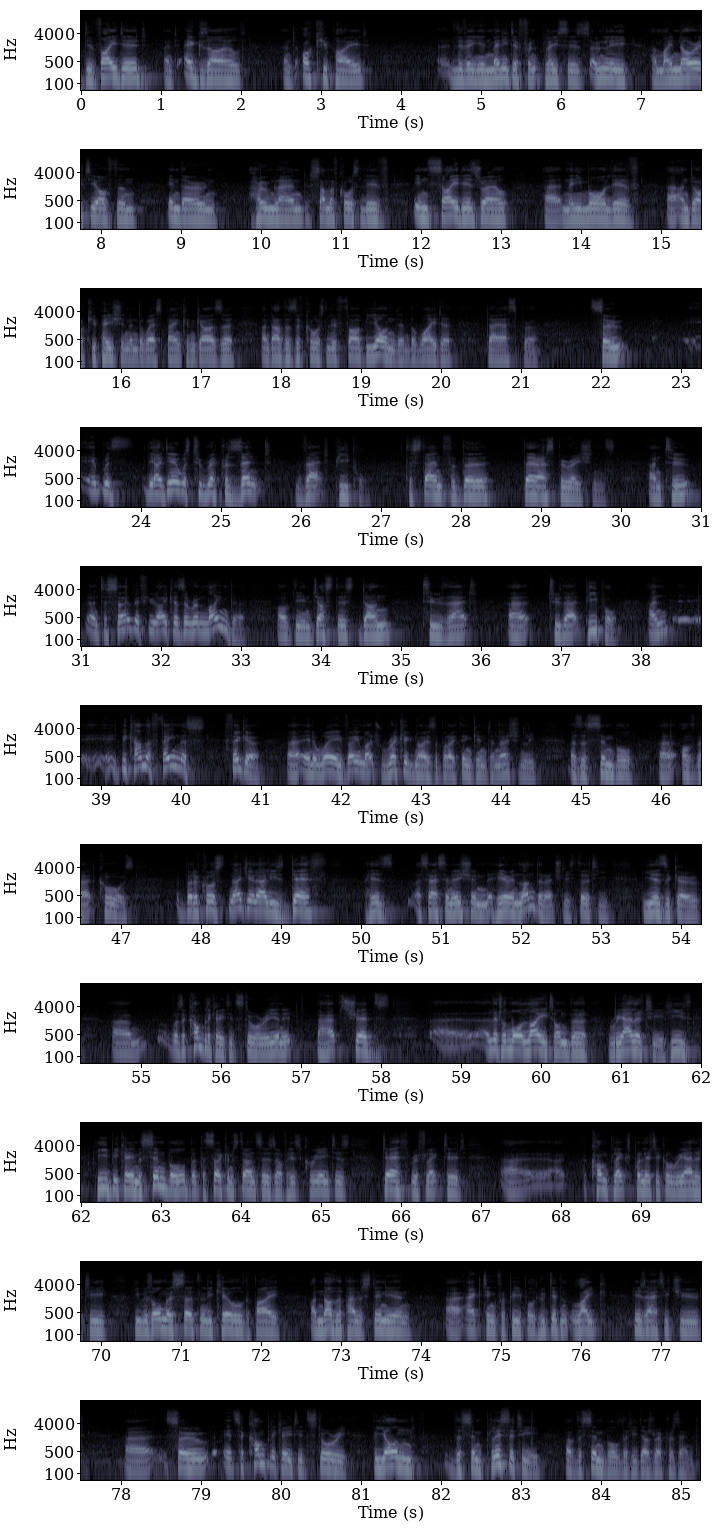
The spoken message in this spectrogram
divided and exiled and occupied, living in many different places, only a minority of them in their own homeland. Some, of course, live inside Israel, uh, many more live uh, under occupation in the West Bank and Gaza, and others, of course, live far beyond in the wider diaspora. So it was, the idea was to represent that people, to stand for the, their aspirations, and to, and to serve, if you like, as a reminder of the injustice done to that, uh, to that people. And he's become a famous figure uh, in a way, very much recognizable, I think, internationally as a symbol uh, of that cause. But of course, Naji Ali's death, his assassination here in London actually 30 years ago, um, was a complicated story and it perhaps sheds a little more light on the reality. He's, he became a symbol, but the circumstances of his creator's death reflected uh, a complex political reality. He was almost certainly killed by another Palestinian uh, acting for people who didn't like his attitude. Uh, so it's a complicated story beyond the simplicity of the symbol that he does represent.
